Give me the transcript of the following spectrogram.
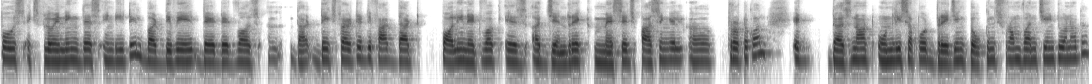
post explaining this in detail, but the way they did was that they exploited the fact that Poly Network is a generic message passing uh, protocol. It does not only support bridging tokens from one chain to another,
